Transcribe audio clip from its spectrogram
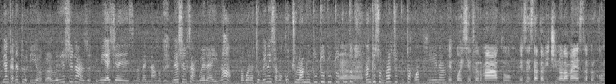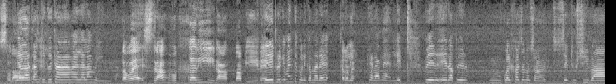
Bianca ha detto io, eh, mi esce il naso, mi esce, sì vabbè il naso, mi esce il sangue e lei no, l'ho guardato bene, stava gocciolando tutto, tutto, tutto, Eh. anche sul braccio tutta qua piena. E poi si è fermato e sei stata vicino alla maestra per Mi consolarti. ha dato anche due caramelle alla menta. La maestra? Oh, che carina! Va bene. Che praticamente quelle camere- Carame- quelle caramelle per- era per mm, qualcosa, non so, se ti usciva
